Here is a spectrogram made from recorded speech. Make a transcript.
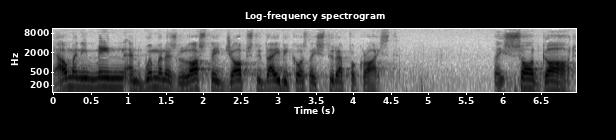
How many men and women has lost their jobs today because they stood up for Christ? They sought God.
